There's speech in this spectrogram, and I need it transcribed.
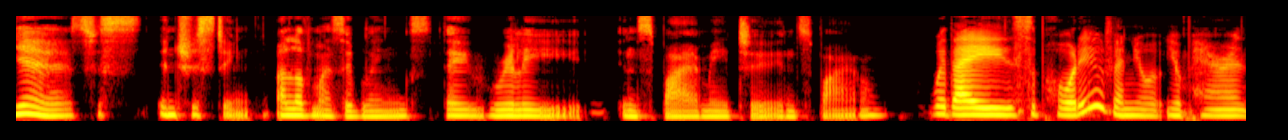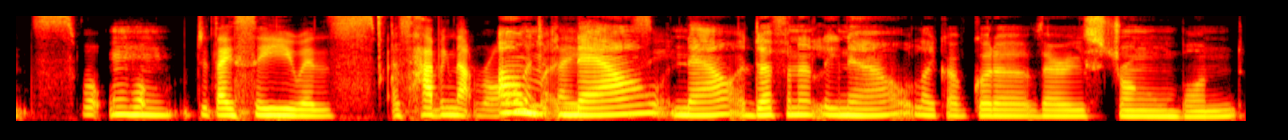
yeah, it's just interesting. I love my siblings. They really inspire me to inspire were they supportive and your your parents what, mm-hmm. what did they see you as as having that role um, now now definitely now like i've got a very strong bond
